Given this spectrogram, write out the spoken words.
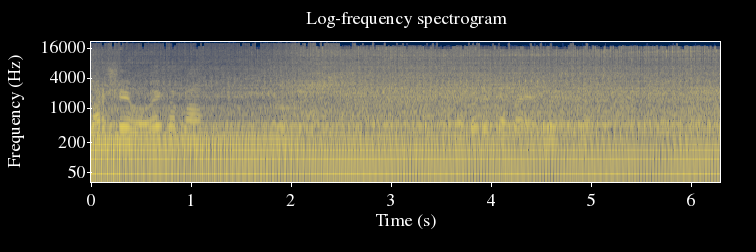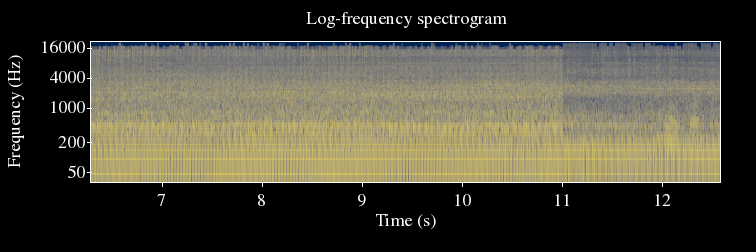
Паршиво викопав. Приходиться перетрушувати. Ну так.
